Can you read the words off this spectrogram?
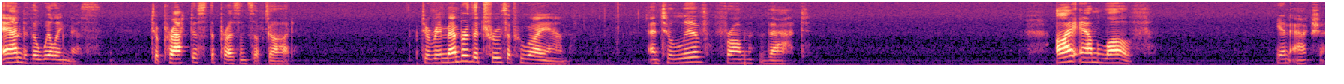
and the willingness to practice the presence of God, to remember the truth of who I am, and to live from that. I am love in action.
